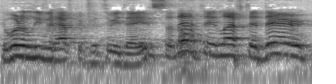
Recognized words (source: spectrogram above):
He wouldn't leave it hefker for three days, so that they left it there.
